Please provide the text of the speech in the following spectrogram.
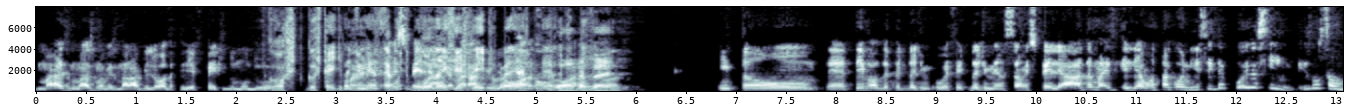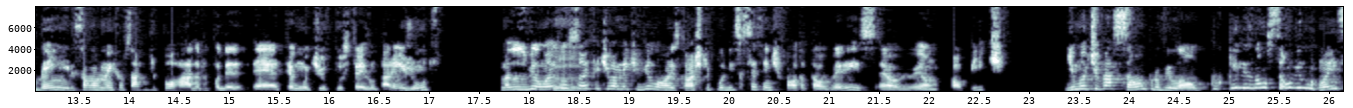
mais, mais uma vez maravilhosa, aquele efeito do mundo. Gosto, gostei demais. É muito bom, né? Esse é efeito, velho. É, é velho. Então, é, teve o, efeito da, o efeito da dimensão espelhada, mas ele é um antagonista e depois, assim, eles não são bem, eles são realmente um saco de porrada para poder é, ter um motivo para os três lutarem juntos. Mas os vilões uhum. não são efetivamente vilões, então acho que por isso que você sente falta, talvez, é, é um palpite, de motivação pro vilão, porque eles não são vilões.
